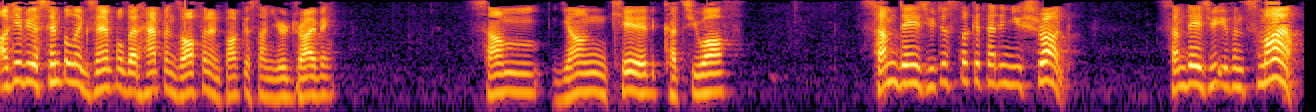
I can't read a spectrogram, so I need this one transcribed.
I'll give you a simple example that happens often in Pakistan. You're driving. Some young kid cuts you off. Some days you just look at that and you shrug. Some days you even smile.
